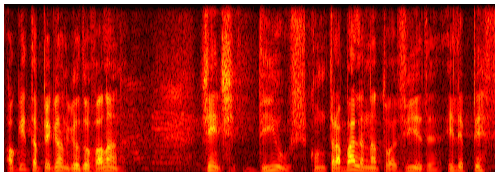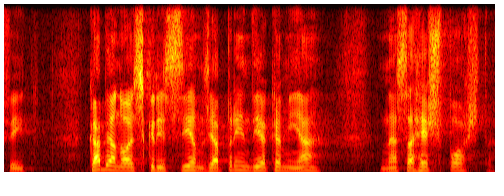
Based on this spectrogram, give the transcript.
Alguém está pegando o que eu estou falando? Gente, Deus, quando trabalha na tua vida, Ele é perfeito. Cabe a nós crescermos e aprender a caminhar nessa resposta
